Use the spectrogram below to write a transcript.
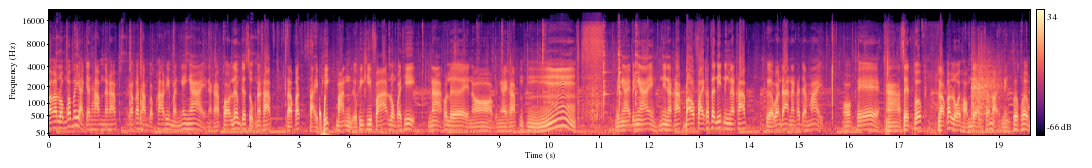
บางอารมณ์ก็ไม่อยากจะทำนะครับ แล้วก็ทำกับข้าวที่มันง่าย ๆนะครับ พอเริ่มจะสุกนะครับ เราก็ใส่พริกมันหรือพริกชี้ฟ้าลงไปที่หน้าเขาเลยเนาะเป็นไงครับอืเป็นไงเป็นไงนี่นะครับ เบาไฟเขาสักนิดนึงนะครับเผื่อว่าด้านนั้นเขาจะไหม้ โอเคอ่าเสร็จปุ๊บเราก็โรยหอมแดงสักหน่อยหนึ่งเพื่อเพิ่ม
